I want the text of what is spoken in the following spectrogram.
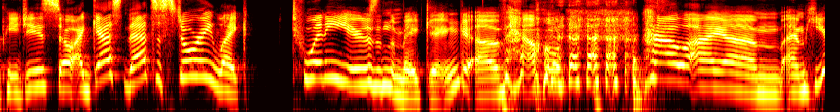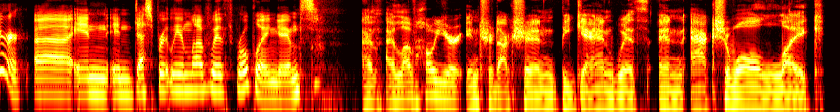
rpgs so i guess that's a story like 20 years in the making of how how I um am here uh in in desperately in love with role-playing games. I, I love how your introduction began with an actual like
